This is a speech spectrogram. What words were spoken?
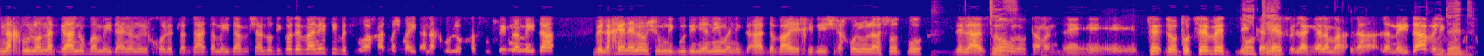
אנחנו לא נגענו במידע, אין לנו יכולת לדעת את המידע, ושאלת אותי קודם ועניתי בצורה חד משמעית, אנחנו לא חשופים למידע, ולכן אין לנו שום ניגוד עניינים. אני, הדבר היחידי שיכולנו לעשות פה זה לעזור לאותם, לאותו צוות אוקיי. להיכנס ולהגיע למידע ולבדוק אותו.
